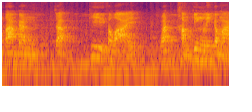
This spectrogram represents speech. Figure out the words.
ำตามกันจากพี่สวายวัดขำกิ้งลิงกับหมา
